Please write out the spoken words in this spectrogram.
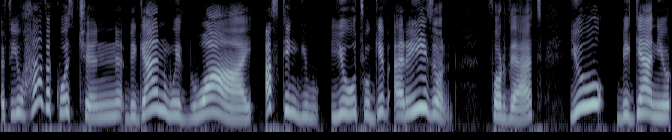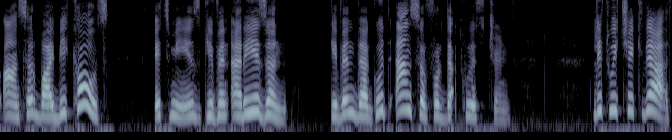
If you have a question began with why, asking you, you to give a reason for that, you began your answer by because. It means given a reason, given the good answer for that question. Let we check that.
